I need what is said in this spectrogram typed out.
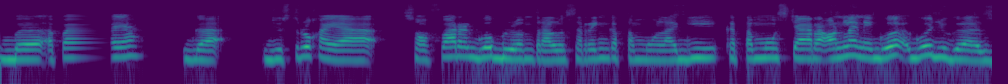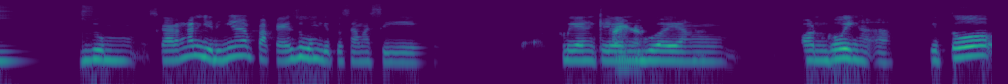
be, apa ya, nggak justru kayak so far gue belum terlalu sering ketemu lagi, ketemu secara online ya. Gue gue juga zoom sekarang kan jadinya pakai zoom gitu sama si klien-klien gue yang ongoing. Ha. Itu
